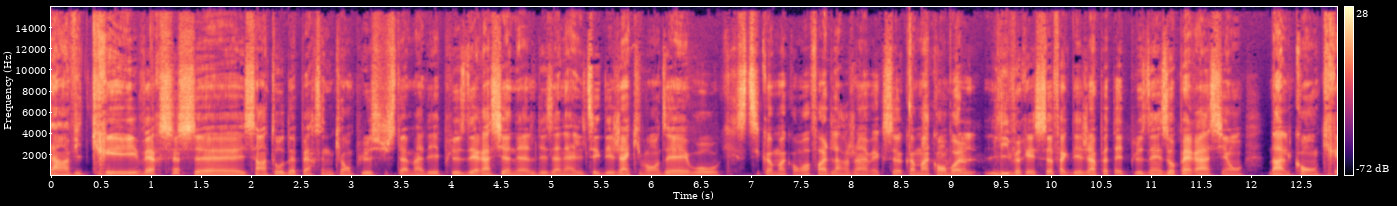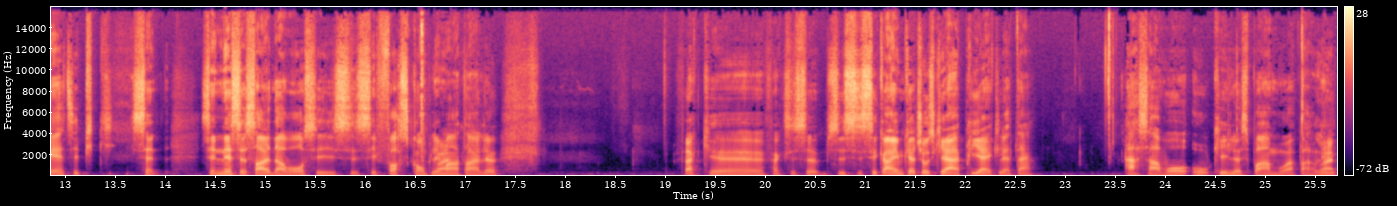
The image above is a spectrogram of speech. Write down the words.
l'envie de créer versus euh, il s'entoure de personnes qui ont plus justement des plus des rationnels, des analytiques, des gens qui vont dire hey, wow, Christy, comment qu'on va faire de l'argent avec ça, comment qu'on va livrer ça. Fait que des gens peut-être plus dans les opérations, dans le concret, tu sais, c'est c'est nécessaire d'avoir ces, ces- ces forces complémentaires-là. Fait que, euh, fait que c'est ça. C'est- C'est c'est quand même quelque chose qui a appris avec le temps. À savoir, OK, là, c'est pas à moi à parler, Ouais.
